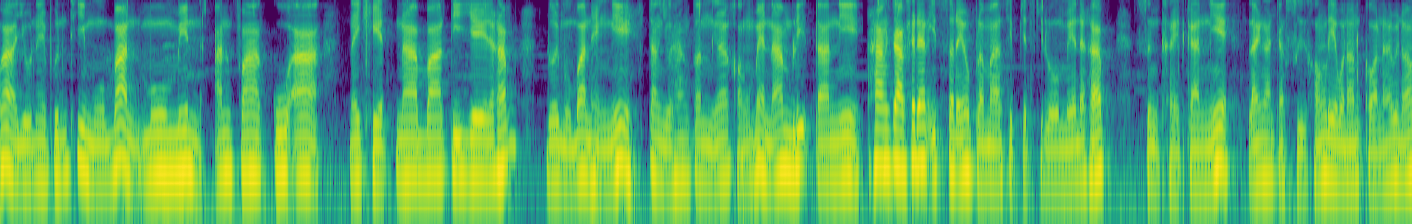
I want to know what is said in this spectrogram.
ว่าอยู่ในพื้นที่หมู่บ้านมูมิน อันฟากูอา ในเขตนาบาติเยนะครับ โดยหมู่บ้านแห่งนี้ตั้งอยู่ทางตอนเหนือของแม่น้ำลิตานีห่างจากชายแดนอิสราเอลประมาณ 17 กิโลเมตรนะครับ ซึ่งเหตุการณ์นี้รายงานจากสื่อของเลบานอนก่อนนะครับพี่น้อง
